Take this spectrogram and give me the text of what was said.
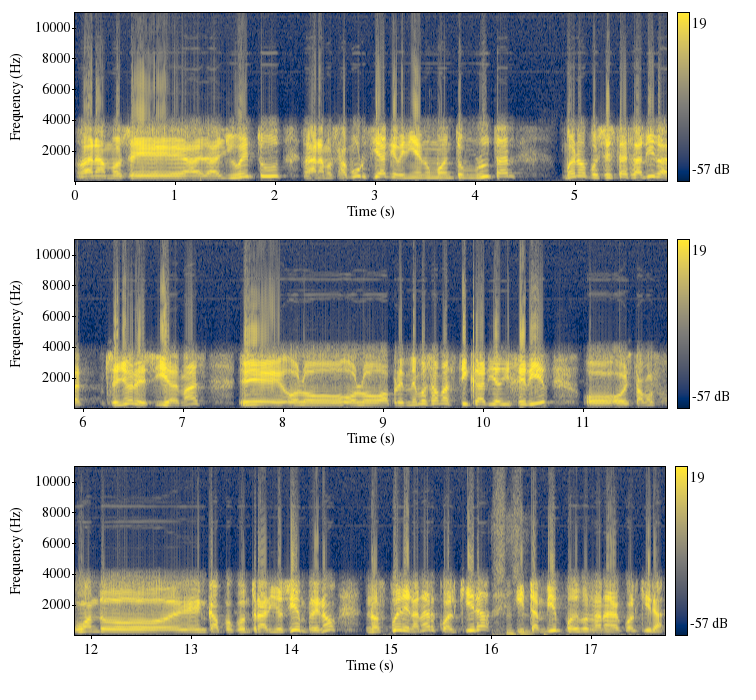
ganamos eh, al Juventud, ganamos a Murcia, que venía en un momento brutal. Bueno, pues esta es la liga, señores, y además eh, o, lo, o lo aprendemos a masticar y a digerir o, o estamos jugando en campo contrario siempre, ¿no? Nos puede ganar cualquiera y también podemos ganar a cualquiera.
